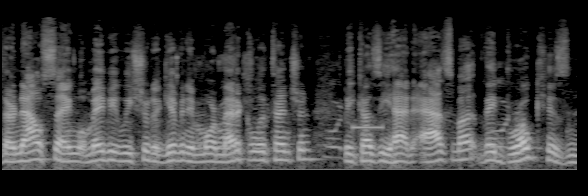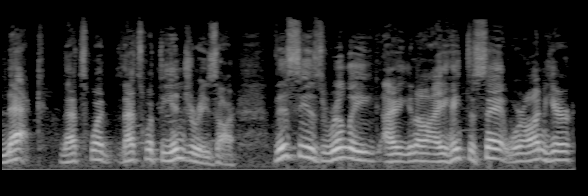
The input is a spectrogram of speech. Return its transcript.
they're now saying, well, maybe we should have given him more medical attention because he had asthma. They broke his neck. That's what, that's what the injuries are. This is really, I, you know, I hate to say it, we're on here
